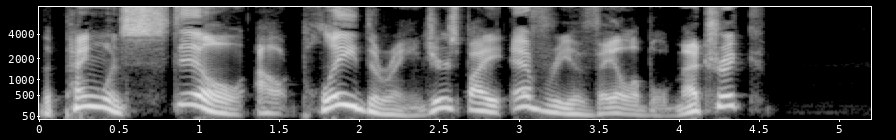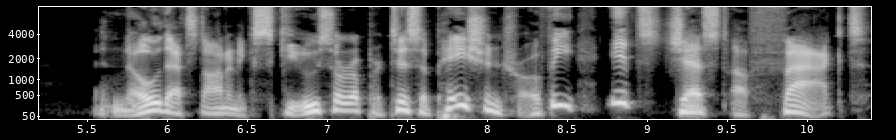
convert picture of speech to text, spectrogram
The Penguins still outplayed the Rangers by every available metric. And no, that's not an excuse or a participation trophy, it's just a fact.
